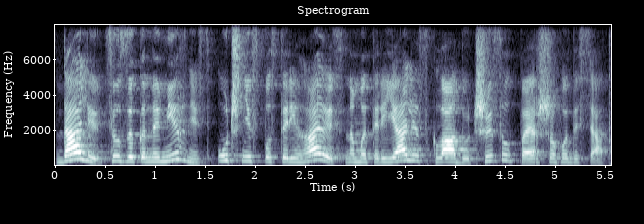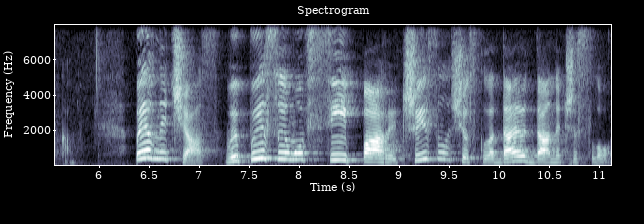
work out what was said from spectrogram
Далі цю закономірність учні спостерігають на матеріалі складу чисел першого десятка. Певний час виписуємо всі пари чисел, що складають дане число.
